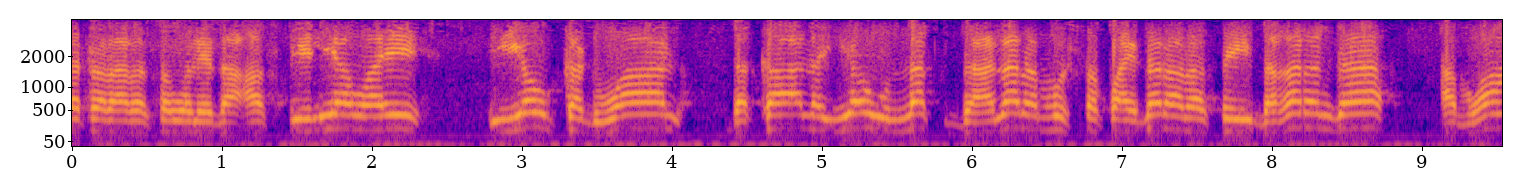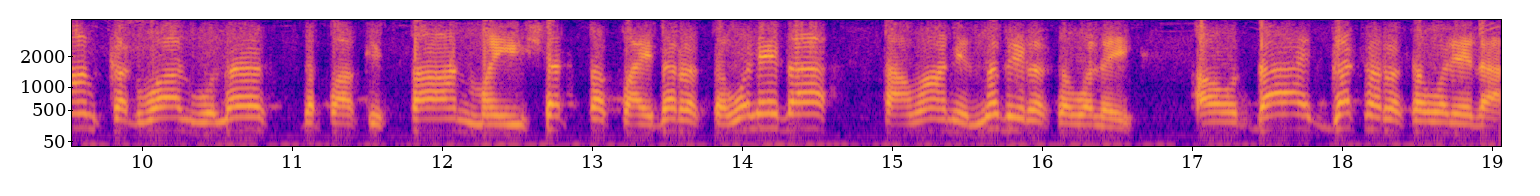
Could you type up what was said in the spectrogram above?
ګټه را رسولې ده استرالیا وایي یو کډوال د کاله یو لک ډالره موږ ته فایده را رسوي دغه رنګه افغان کډوال ولس د پاکستان معیشت ته فایده رسولې ده تاوان یې نه دی رسولی او دا ګټه رسولې ده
